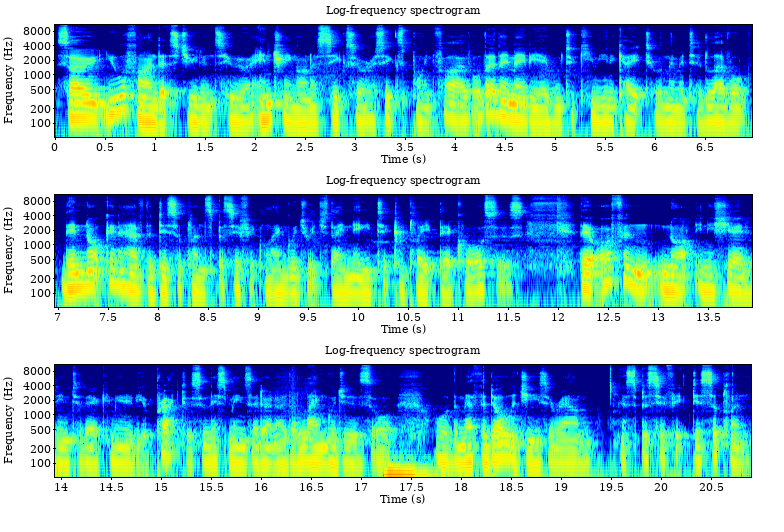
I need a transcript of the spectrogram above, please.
So, you will find that students who are entering on a 6 or a 6.5, although they may be able to communicate to a limited level, they're not going to have the discipline specific language which they need to complete their courses. They're often not initiated into their community of practice, and this means they don't know the languages or, or the methodologies around a specific discipline.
